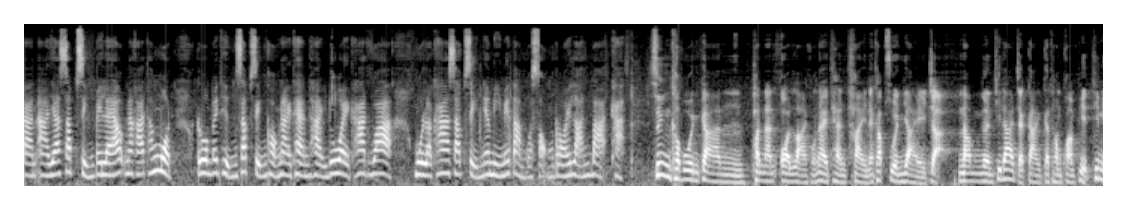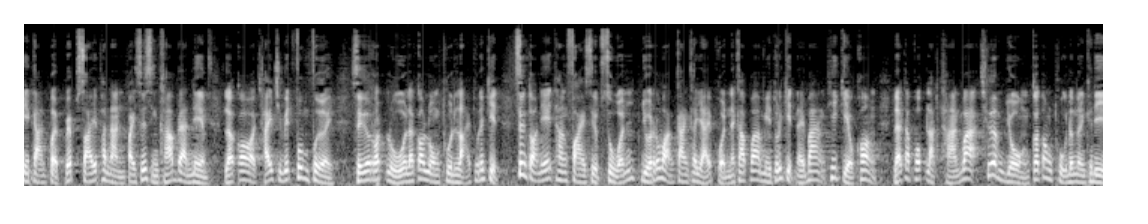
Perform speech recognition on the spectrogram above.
การอายัดทรัพย์สินไปแล้วนะคะ ทั้งหมดรวมไปถึงทรัพย์สินของนายแทนไทยด้วย คาดว่ามูลค่าทรัพย์สินเนี่ยมีไม่ต่ำกว่า 200 ล้านบาทค่ะ ซึ่งขบวนการพนันออนไลน์ของนายแทนไทยนะครับ ส่วนใหญ่จะนำเงินที่ได้จากการกระทำความผิดที่มีการเปิดเว็บไซต์พนันไปซื้อสินค้าแบรนด์เนม แล้วก็ใช้ชีวิตฟุ่มเฟือย ซื้อรถหรู แล้วก็ลงทุนหลายธุรกิจ ซึ่งตอนนี้ทางฝ่ายสืบสวนอยู่ระหว่างการขยายผลนะครับว่ามีธุรกิจไหนบ้างที่เกี่ยวข้อง และถ้าพบหลักฐานว่าเชื่อมโยงก็ต้องถูกดำเนินคดี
